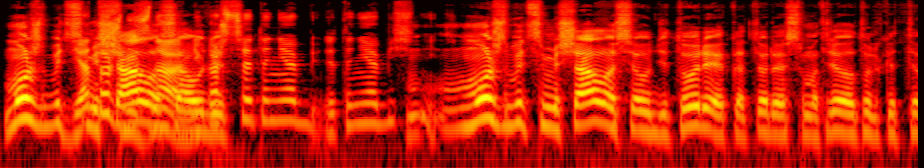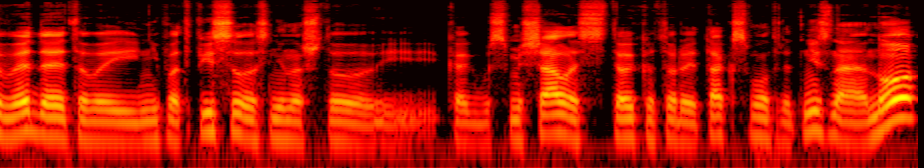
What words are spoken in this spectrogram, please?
Может быть, Я смешалась знаю, мне кажется, это не, оби- это не объяснить. Может быть, смешалась аудитория, которая смотрела только ТВ до этого и не подписывалась ни на что, и как бы смешалась с той, которая и так смотрит, не знаю. Но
